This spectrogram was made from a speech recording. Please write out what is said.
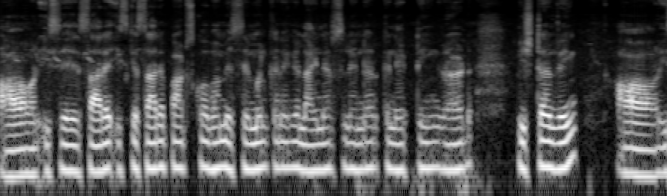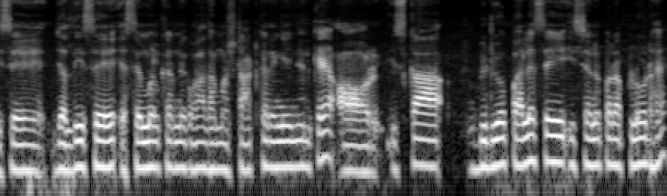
और इसे सारे, इसके सारे पार्ट्स को अब हम असेंबल करेंगे liner cylinder connecting rod piston ring और इसे जल्दी से असेंबल करने के बाद हम स्टार्ट करेंगे इंजन के और इसका वीडियो पहले से इस चैनल पर अपलोड है।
